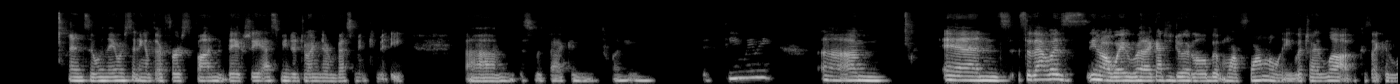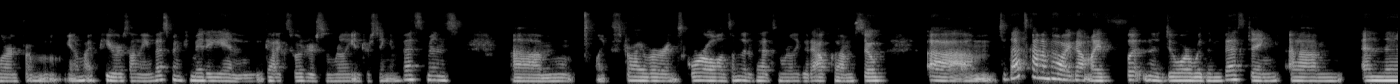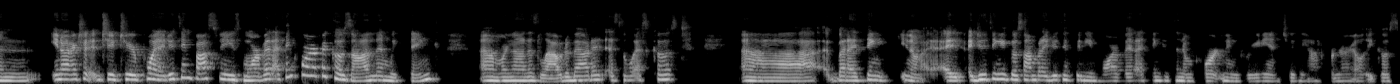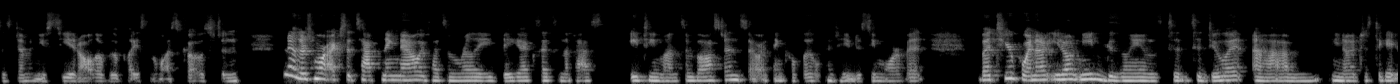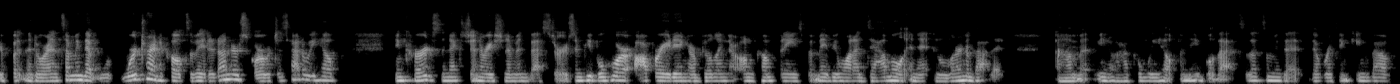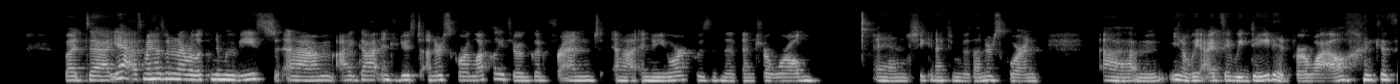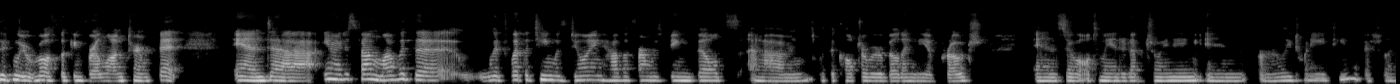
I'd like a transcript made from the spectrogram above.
And so when they were setting up their first fund, they actually asked me to join their investment committee. Um, this was back in 2015, maybe. Um, and so that was, you know, a way where I got to do it a little bit more formally, which I love because I could learn from, you know, my peers on the investment committee and got exposure to some really interesting investments, um, like Striver and Squirrel, and some that have had some really good outcomes. So um, so that's kind of how I got my foot in the door with investing. Um, and then, you know, actually, to, to your point, I do think Boston needs more of it. I think more of it goes on than we think. Um, we're not as loud about it as the West Coast. Uh, but I think, you know, I, I do think it goes on, but I do think we need more of it. I think it's an important ingredient to the entrepreneurial ecosystem, and you see it all over the place in the West Coast. And, you know, there's more exits happening now. We've had some really big exits in the past 18 months in Boston. So I think hopefully we'll continue to see more of it but to your point out you don't need gazillions to, to do it um, you know just to get your foot in the door and something that we're trying to cultivate at underscore which is how do we help encourage the next generation of investors and people who are operating or building their own companies but maybe want to dabble in it and learn about it um, you know, how can we help enable that? So that's something that, that we're thinking about. But uh, yeah, as my husband and I were looking to move east, um, I got introduced to Underscore luckily through a good friend uh, in New York who's in the venture world, and she connected me with Underscore. And um, you know, we I'd say we dated for a while because we were both looking for a long term fit. And uh, you know, I just fell in love with the with what the team was doing, how the firm was being built, um, with the culture we were building, the approach. And so ultimately ended up joining in early 2018 officially.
